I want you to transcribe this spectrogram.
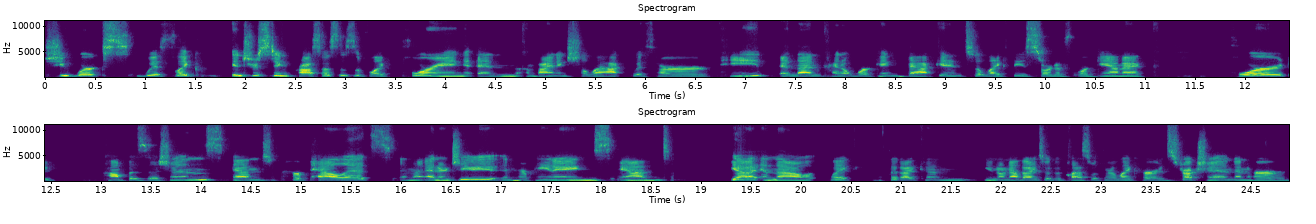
She works with like interesting processes of like pouring and combining shellac with her paint and then kind of working back into like these sort of organic poured compositions and her palettes and the energy in her paintings. And yeah and now like that i can you know now that i took a class with her like her instruction and her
